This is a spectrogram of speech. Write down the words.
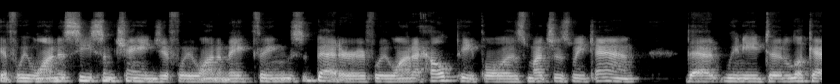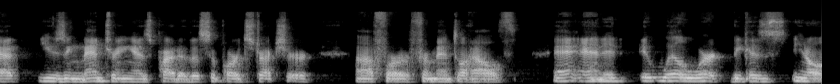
if we want to see some change, if we want to make things better, if we want to help people as much as we can, that we need to look at using mentoring as part of the support structure uh, for for mental health. And, and, it it will work because you know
